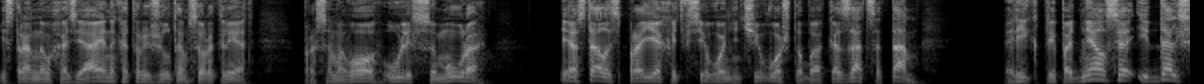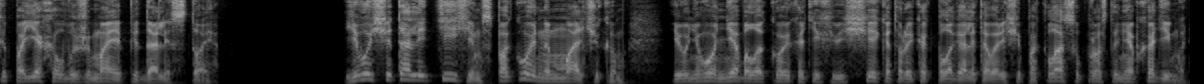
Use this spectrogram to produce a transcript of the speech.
и странного хозяина, который жил там сорок лет, про самого Улиса Мура. И осталось проехать всего ничего, чтобы оказаться там — Рик приподнялся и дальше поехал, выжимая педали стоя. Его считали тихим, спокойным мальчиком, и у него не было кое-каких вещей, которые, как полагали товарищи по классу, просто необходимы.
